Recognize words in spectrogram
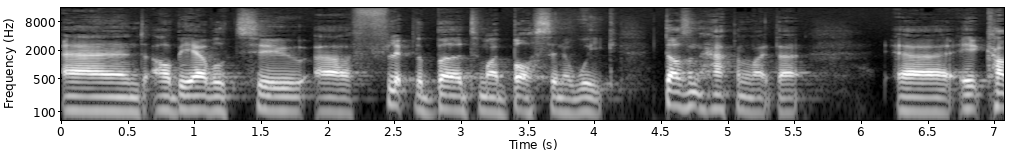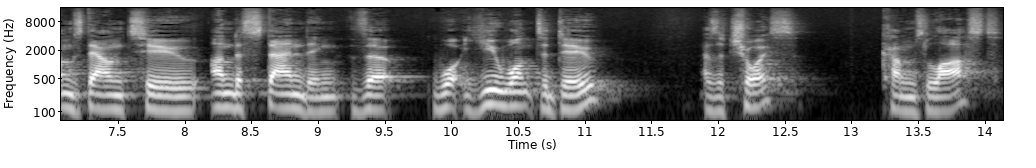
and I'll be able to uh, flip the bird to my boss in a week. Doesn't happen like that. Uh, it comes down to understanding that what you want to do as a choice comes last.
